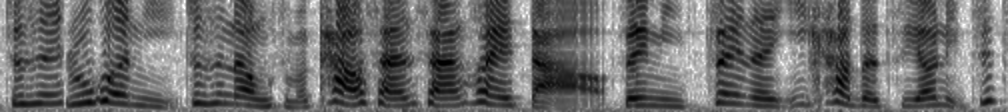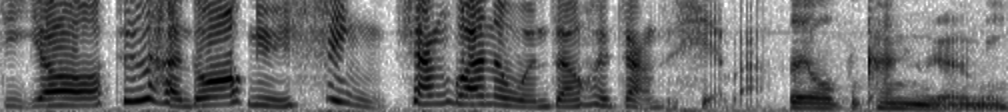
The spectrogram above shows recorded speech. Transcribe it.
就是如果你就是那种什么靠山山会倒，所以你最能依靠的只有你自己哟。就是很多女性相关的文章会这样子写吧。所以我不看女人迷，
